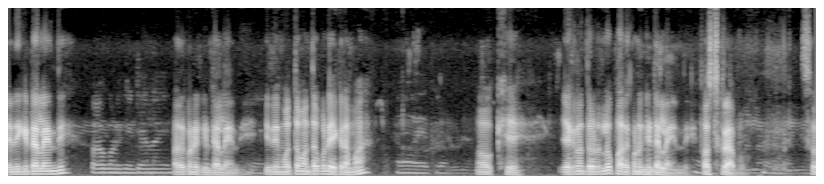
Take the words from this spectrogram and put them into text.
ఎన్ని క్వింటాలు అయింది? పదకొండు క్వింటాలు అయింది. ఇది మొత్తం అంతా కూడా ఎకరమా. ఓకే. ఎకరం తోటలో పదకొండు క్వింటాలు అయింది ఫస్ట్ క్రాప్. సో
